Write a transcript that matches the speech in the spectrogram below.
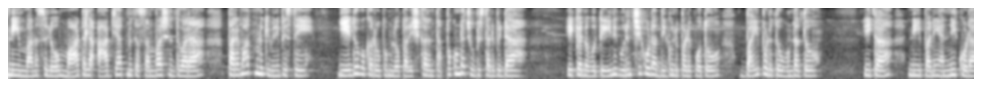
నీ మనసులో మాటల ఆధ్యాత్మిక సంభాషణ ద్వారా పరమాత్మునికి వినిపిస్తే ఏదో ఒక రూపంలో పరిష్కారం తప్పకుండా చూపిస్తాడు బిడ్డ. ఇక నువ్వు దేని గురించి కూడా దిగులు పడిపోతూ భయపడుతూ ఉండద్దు. ఇక నీ పని అన్నీ కూడా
